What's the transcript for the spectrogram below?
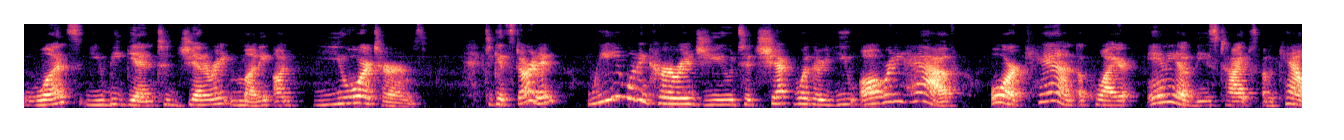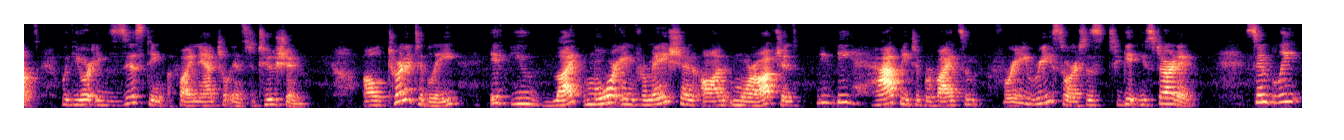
once you begin to generate money on your terms. To get started, we would encourage you to check whether you already have or can acquire any of these types of accounts with your existing financial institution. Alternatively, if you'd like more information on more options, we'd be happy to provide some free resources to get you started. Simply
